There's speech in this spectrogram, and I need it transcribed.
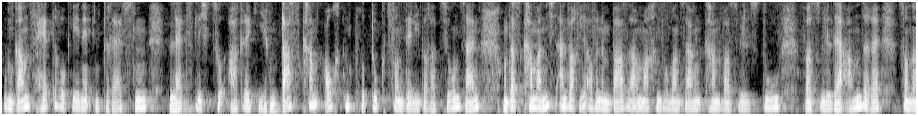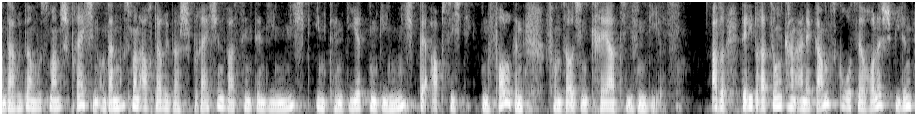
um ganz heterogene Interessen letztlich zu aggregieren. Das kann auch ein Produkt von Deliberation sein und das kann man nicht einfach wie auf einem Bazar machen, wo man sagen kann, was willst du, was will der andere, sondern darüber muss man sprechen und dann muss man auch darüber sprechen, was sind denn die nicht intendierten, die nicht beabsichtigten Folgen von solchen kreativen Deals. Also Deliberation kann eine ganz große Rolle spielen,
